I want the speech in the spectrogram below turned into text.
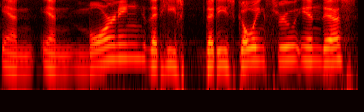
and, and mourning that he's, that he's going through in this.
